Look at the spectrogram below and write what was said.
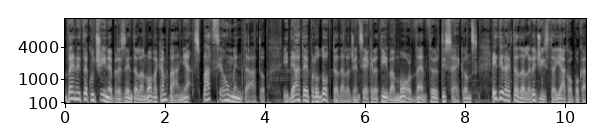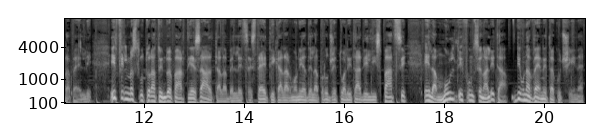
Veneta Cucine presenta la nuova campagna Spazio Aumentato, ideata e prodotta dall'agenzia creativa More Than 30 Seconds e diretta dal regista Jacopo Carapelli. Il film strutturato in due parti esalta la bellezza estetica, l'armonia della progettualità degli spazi e la multifunzionalità di una Veneta Cucine,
